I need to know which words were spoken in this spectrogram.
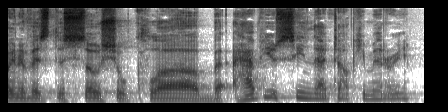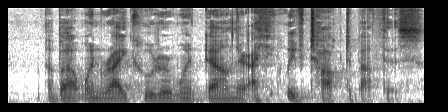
Buena Vista Social Club. Have you seen that documentary about when Ry Cooder went down there? I think we've talked about this,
